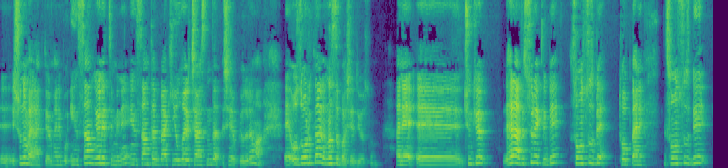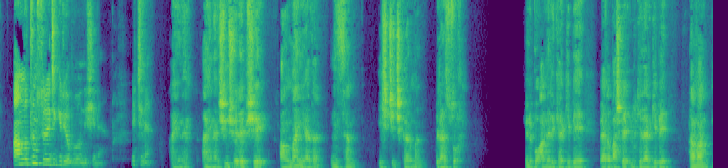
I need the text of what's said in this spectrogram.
e, şunu merak ediyorum. Hani bu insan yönetimini, insan tabii belki yıllar içerisinde şey yapıyordur ama e, o zorluklarla nasıl baş ediyorsun? Hani e, çünkü herhalde sürekli bir sonsuz bir top, yani sonsuz bir anlatım süreci giriyor bunun işine, içine. Aynen. Aynen. Şimdi şöyle bir şey. Almanya'da insan işçi çıkarma biraz zor. Şimdi bu Amerika gibi veya başka ülkeler gibi tamam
